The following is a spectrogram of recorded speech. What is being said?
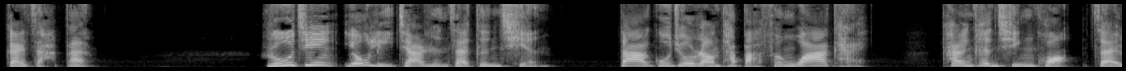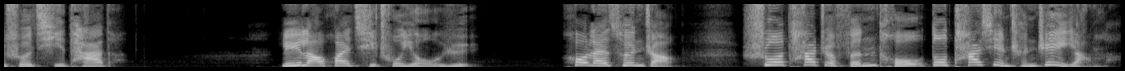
该咋办。如今有李家人在跟前，大姑就让他把坟挖开，看看情况再说其他的。李老坏起初犹豫，后来村长说他这坟头都塌陷成这样了。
